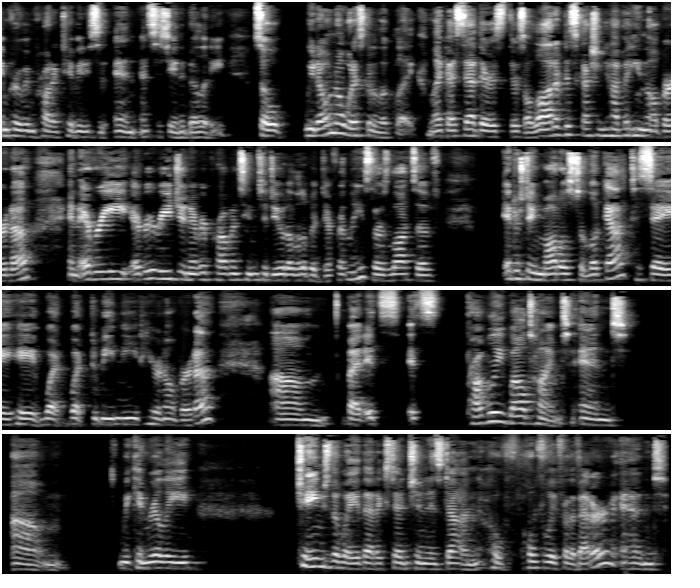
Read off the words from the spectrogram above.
improving productivity and, and sustainability. So we don't know what it's going to look like. Like I said, there's there's a lot of discussion happening in Alberta, and every every region, every province seems to do it a little bit differently. So there's lots of interesting models to look at to say, hey, what what do we need here in Alberta? Um, but it's it's probably well timed, and um, we can really change the way that extension is done, ho- hopefully for the better, and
